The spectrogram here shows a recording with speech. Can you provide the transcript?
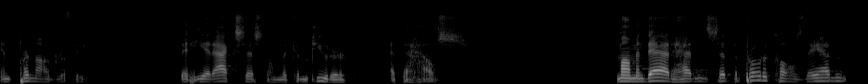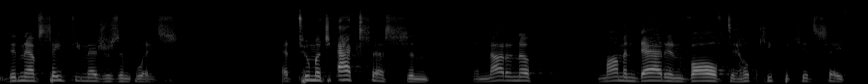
in pornography that he had accessed on the computer at the house. Mom and dad hadn't set the protocols. They hadn't didn't have safety measures in place. Had too much access and and not enough mom and dad involved to help keep the kids safe.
